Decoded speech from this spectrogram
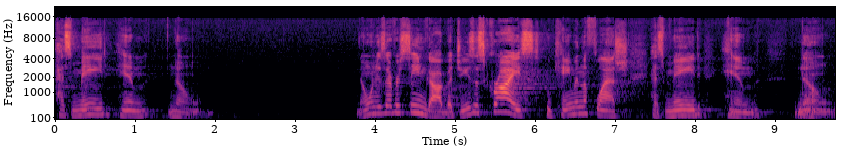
has made him known. No one has ever seen God, but Jesus Christ, who came in the flesh, has made him known.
